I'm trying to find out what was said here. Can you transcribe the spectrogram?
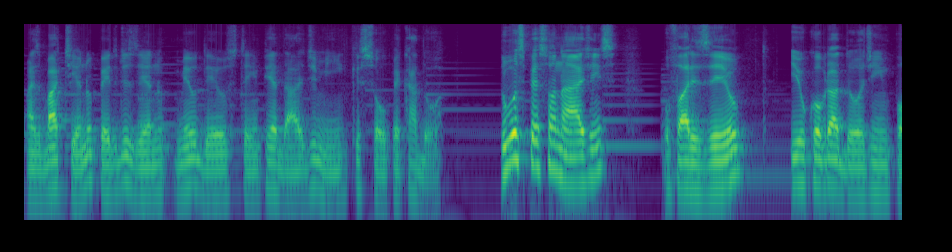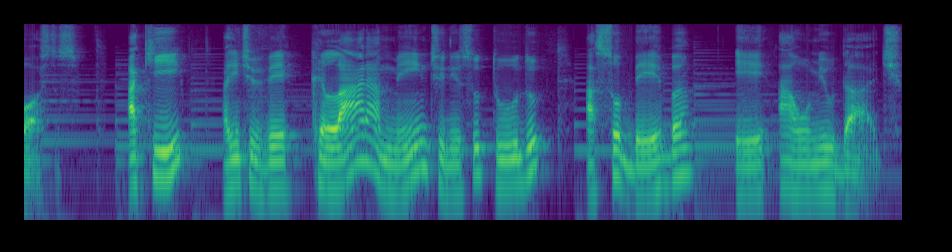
mas batia no peito dizendo: Meu Deus, tem piedade de mim, que sou pecador. Duas personagens, o fariseu e o cobrador de impostos. Aqui a gente vê claramente nisso tudo a soberba e a humildade.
